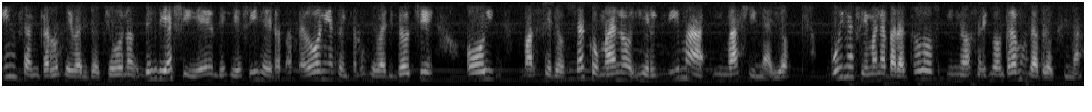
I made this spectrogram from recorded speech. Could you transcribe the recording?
en San Carlos de Bariloche. Bueno, desde allí, ¿eh? desde allí, desde la Patagonia, San Carlos de Bariloche, hoy Marcelo Sacomano y el clima imaginario. Buena semana para todos y nos encontramos la próxima.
